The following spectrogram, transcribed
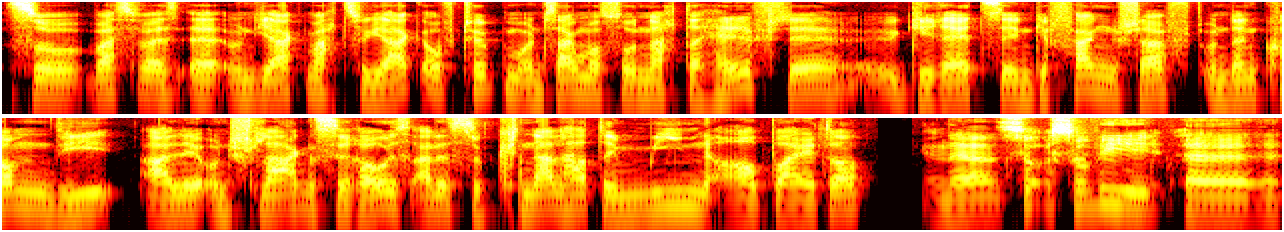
so, was weiß, äh, und Jagd macht zu Jagd auf Typen und sagen wir so, nach der Hälfte gerät sie in Gefangenschaft und dann kommen die alle und schlagen sie raus, alles so knallharte Minenarbeiter. Ja, so, so wie äh,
